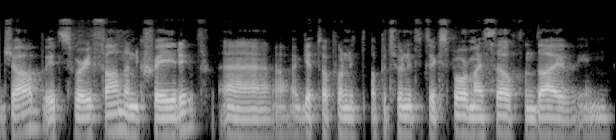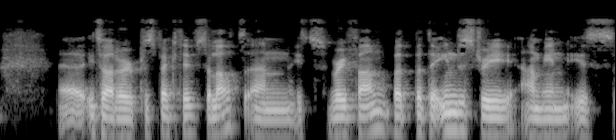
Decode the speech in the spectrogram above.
job. It's very fun and creative. I get the opportunity to explore myself and dive in into other perspectives a lot, and it's very fun. But but the industry I'm in is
